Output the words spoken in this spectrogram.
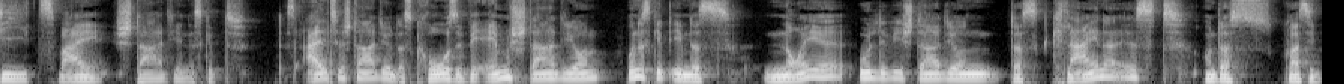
die zwei Stadien. Es gibt das alte Stadion, das große WM-Stadion und es gibt eben das neue Ullevi-Stadion, das kleiner ist und das quasi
